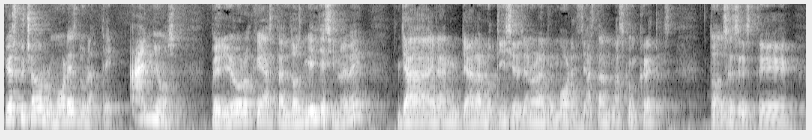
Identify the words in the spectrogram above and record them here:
yo he escuchado rumores durante años, pero yo creo que hasta el 2019 ya eran, ya eran noticias, ya no eran rumores, ya están más concretas. Entonces, este,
